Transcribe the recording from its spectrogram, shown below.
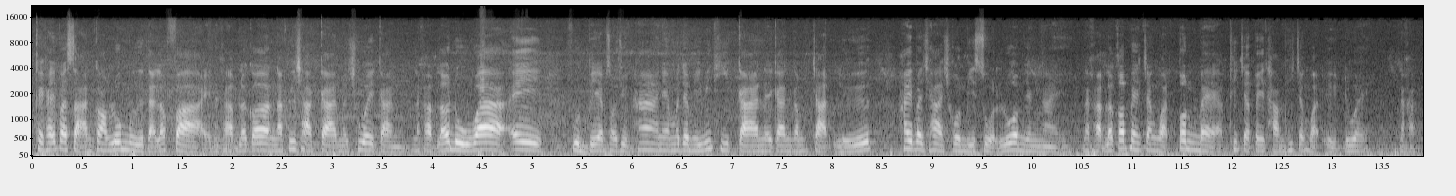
คล้ายๆประสานความร่วมมือแต่ละฝ่ายนะครับแล้วก็นักวิชาการมาช่วยกันนะครับแล้วดูว่าไอ้ฝุ่น PM 2.5เนี่ยมันจะมีวิธีการในการกำจัด หรือให้ประชาชนมีส่วนร่วมยังไงนะครับแล้วก็เป็นจังหวัดต้นแบบที่จะไปทำที่จังหวัดอื่นด้วยนะครับ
